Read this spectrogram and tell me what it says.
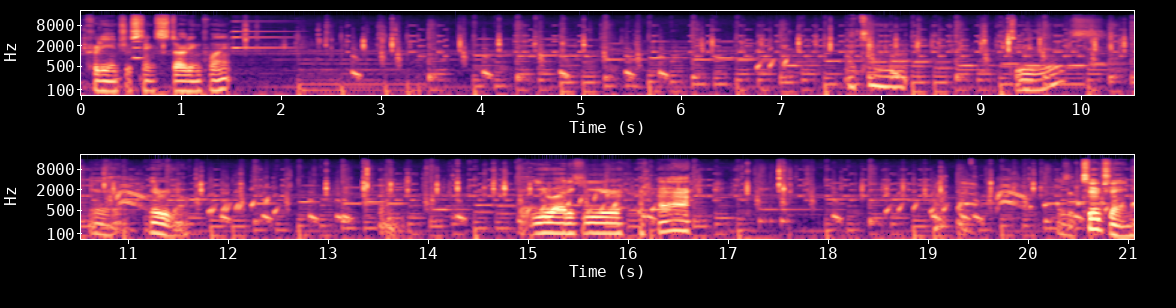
pretty interesting starting point. I can do this. Yeah, here we go. Get you out of here. There's a two chain.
